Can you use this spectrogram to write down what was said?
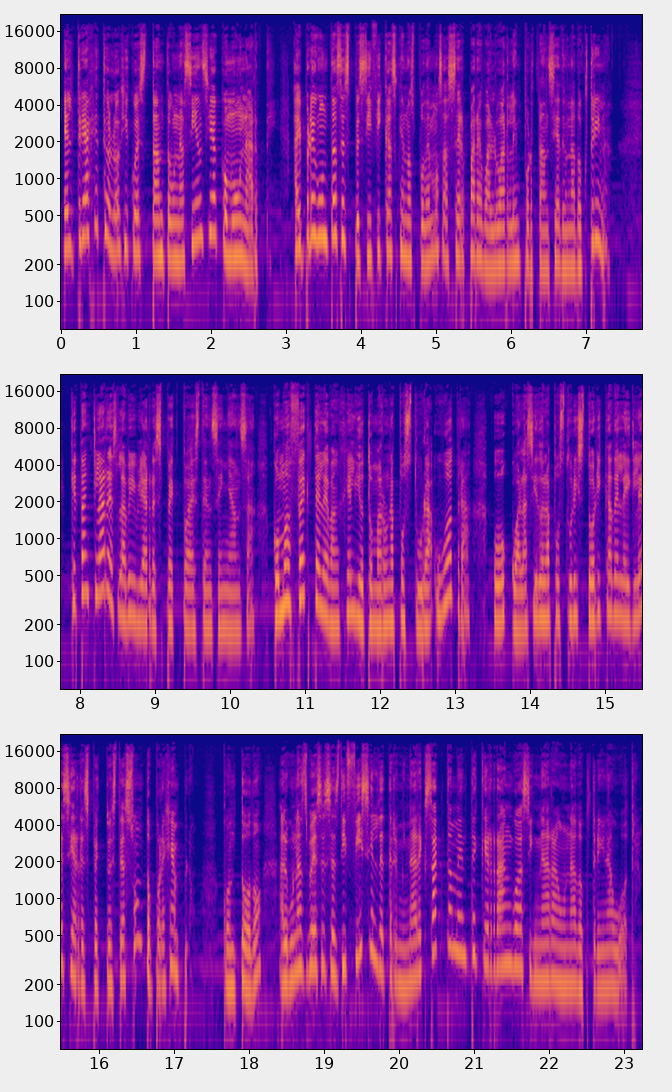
El triaje teológico es tanto una ciencia como un arte. Hay preguntas específicas que nos podemos hacer para evaluar la importancia de una doctrina. ¿Qué tan clara es la Biblia respecto a esta enseñanza? ¿Cómo afecta el Evangelio tomar una postura u otra? ¿O cuál ha sido la postura histórica de la Iglesia respecto a este asunto, por ejemplo? Con todo, algunas veces es difícil determinar exactamente qué rango asignar a una doctrina u otra.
